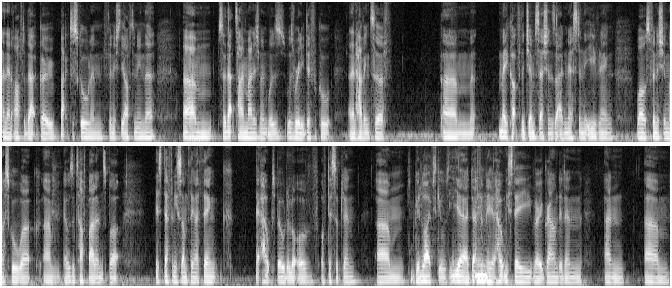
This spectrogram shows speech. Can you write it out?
and then after that go back to school and finish the afternoon there. Um, so that time management was was really difficult, and then having to f- um, make up for the gym sessions that I'd missed in the evening whilst finishing my schoolwork. Um, it was a tough balance, but it's definitely something I think it helps build a lot of, of discipline. Um, Some good life skills. There. yeah, definitely. Mm. It helped me stay very grounded and and um,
